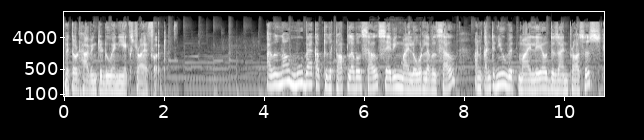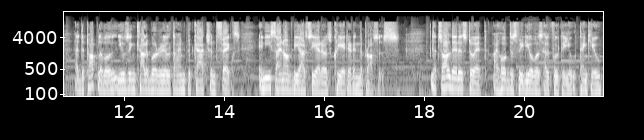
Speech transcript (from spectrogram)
without having to do any extra effort. I will now move back up to the top level cell saving my lower level cell and continue with my layout design process at the top level using Calibre RealTime to catch and fix any sign of DRC errors created in the process. That's all there is to it. I hope this video was helpful to you. Thank you.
